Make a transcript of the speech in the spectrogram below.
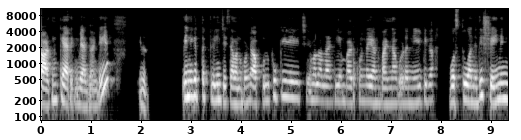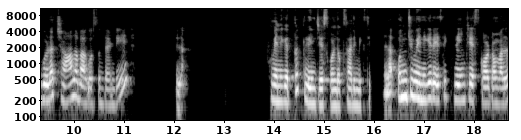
కాటన్ క్యారింగ్ బ్యాగ్ అండి. వెనిగర్తో క్లీన్ చేసామనుకోండి ఆ పులుపుకి చీమలు అలాంటివి ఏం పడకుండా ఏమైనా పడినా కూడా నీట్గా వస్తువు అనేది షైనింగ్ కూడా చాలా బాగా వస్తుందండి. ఇలా వెనిగర్తో క్లీన్ చేసుకోండి. ఒకసారి మిక్సీ ఇలా కొంచెం వెనిగర్ వేసి క్లీన్ చేసుకోవటం వల్ల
